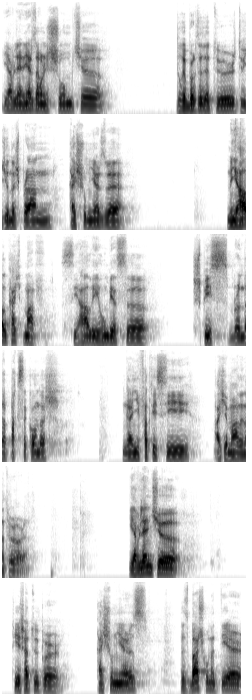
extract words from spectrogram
ia vlen jashtëzakonisht shumë që duke bërë këtë detyrë t'u gjendesh pranë kaq shumë njerëzve në një hall kaq të madh si halli i humbjes së shtëpisë brenda pak sekondash nga një fatkeqësi aq e madhe natyrore. Ia vlen që Të jesh aty për kaq shumë njerëz dhe së bashku me të tjerë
